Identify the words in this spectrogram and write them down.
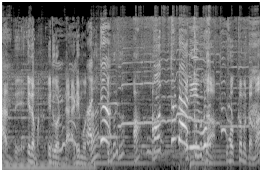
అది. ఇదమ్మా ఇదిగో డాడీ ముద్ద. ఇదిగో ఇదిగో. ఆ, ఆ, వద్దు డాడీ ఒక్క ముద్ద ఒక్క ముద్దమ్మా.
